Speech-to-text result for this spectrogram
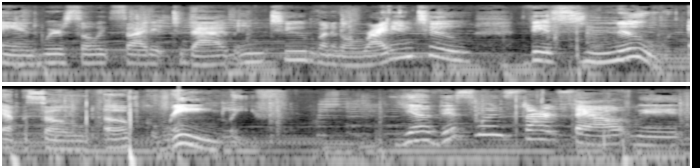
and we're so excited to dive into. We're going to go right into this new episode of Greenleaf. Yeah, this one starts out with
